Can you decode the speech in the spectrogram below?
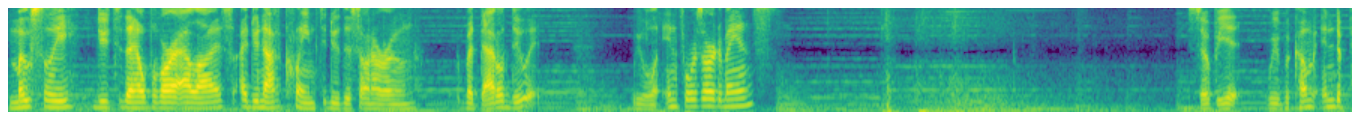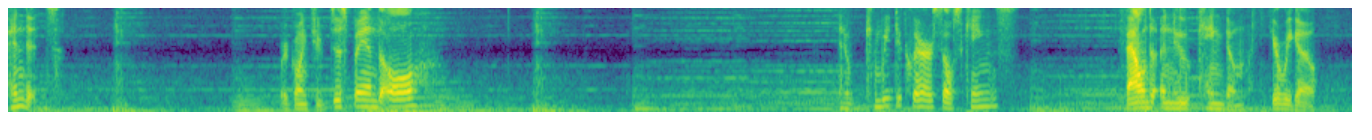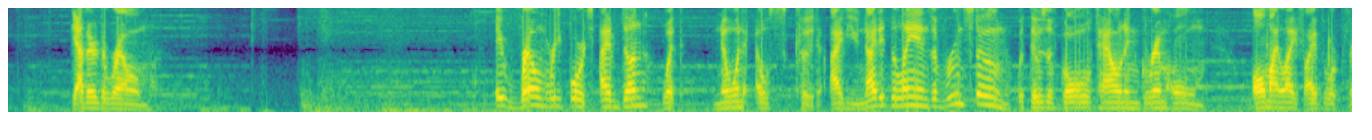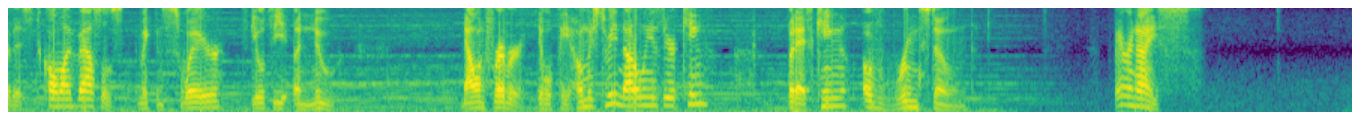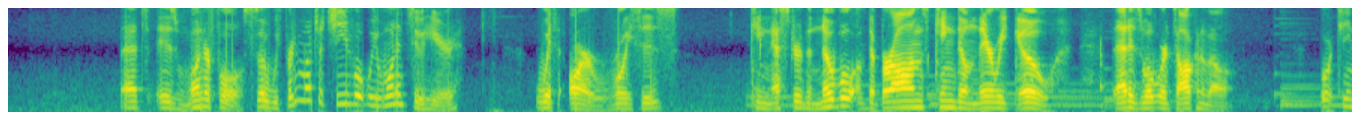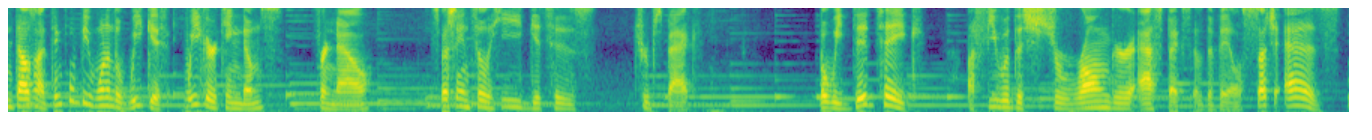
Mostly due to the help of our allies. I do not claim to do this on our own, but that'll do it. We will enforce our demands. So be it. We become independent. We're going to disband all. And can we declare ourselves kings? Found a new kingdom. Here we go. Gather the realm. A realm reforged. I have done what no one else could. I've united the lands of Runestone with those of Gulltown and Grimholm. All my life I've worked for this, to call my vassals and make them swear fealty anew. Now and forever, they will pay homage to me not only as their king, but as king of Runestone. Very nice. That is wonderful. So we pretty much achieved what we wanted to here with our Royces. King Nestor, the noble of the Bronze Kingdom. There we go. That is what we're talking about. 14,000, I think will be one of the weakest, weaker kingdoms for now. Especially until he gets his troops back. But we did take a few of the stronger aspects of the Vale, such as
